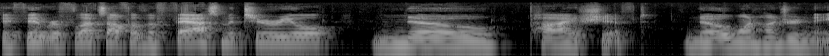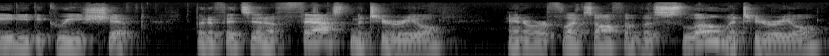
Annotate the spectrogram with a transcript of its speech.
if it reflects off of a fast material, no pi shift no 180 degree shift. But if it's in a fast material and it reflects off of a slow material,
